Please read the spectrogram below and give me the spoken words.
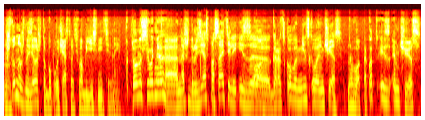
Что нужно сделать, чтобы поучаствовать в объяснительной? Кто у нас сегодня? Э, наши друзья-спасатели из э, О. городского Минского МЧС. Ну Вот, так вот, из МЧС,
